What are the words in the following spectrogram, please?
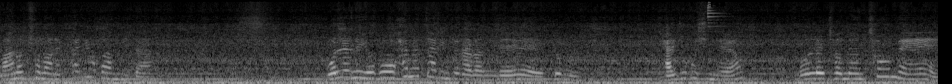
15,000원에 팔려고 합니다. 원래는 요거 하나짜리인 줄 알았는데 좀 잘 주고 싶네요. 원래 저는 처음에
